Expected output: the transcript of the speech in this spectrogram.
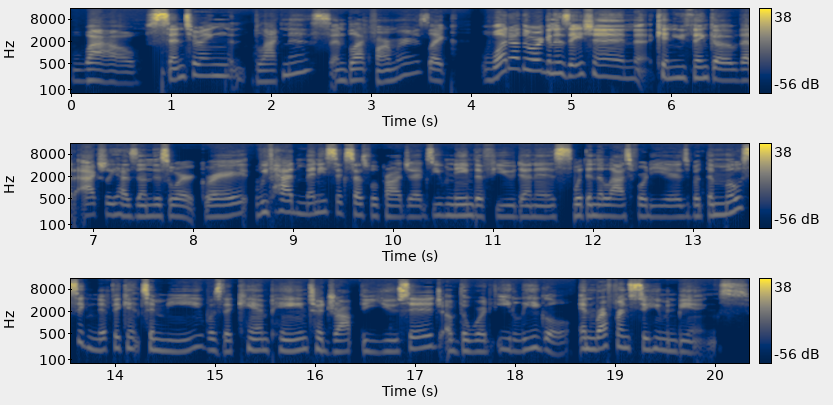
Wow. Centering Blackness and Black farmers, like, What other organization can you think of that actually has done this work, right? We've had many successful projects. You've named a few, Dennis, within the last 40 years, but the most significant to me was the campaign to drop the usage of the word illegal in reference to human beings.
